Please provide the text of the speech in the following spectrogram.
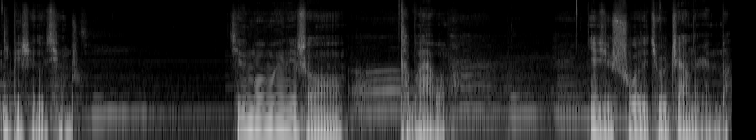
你比谁都清楚。记得莫文蔚那首《他不爱我》吗？也许说的就是这样的人吧。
